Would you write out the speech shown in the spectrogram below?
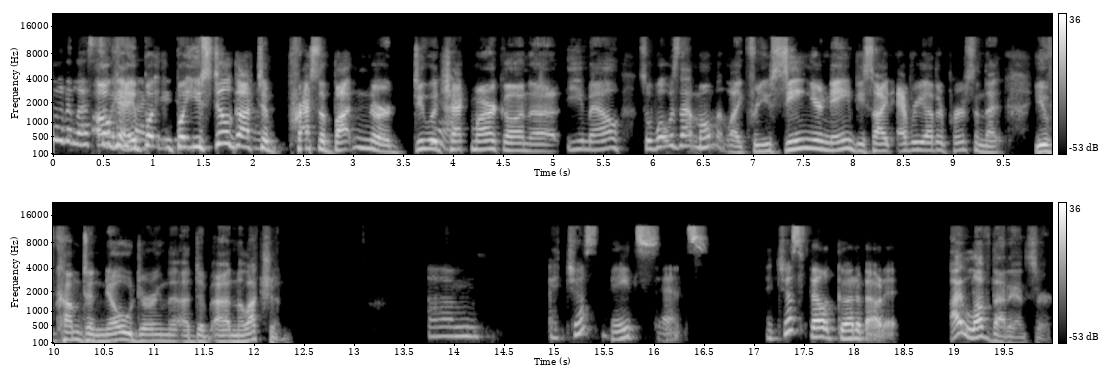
a little bit less. Okay, but but you still got to press a button or do a yeah. check mark on a email. So what was that moment like for you seeing your name beside every other person that you've come to know during the uh, an election? Um, it just made sense. I just felt good about it. I love that answer.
